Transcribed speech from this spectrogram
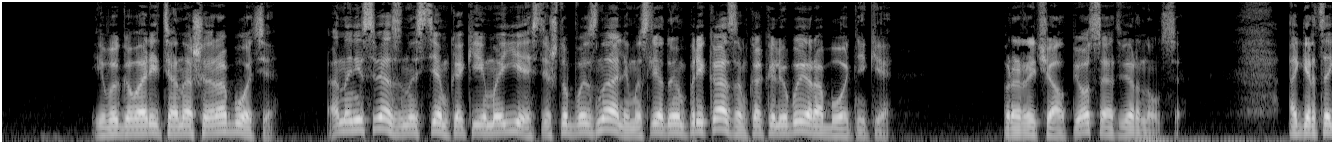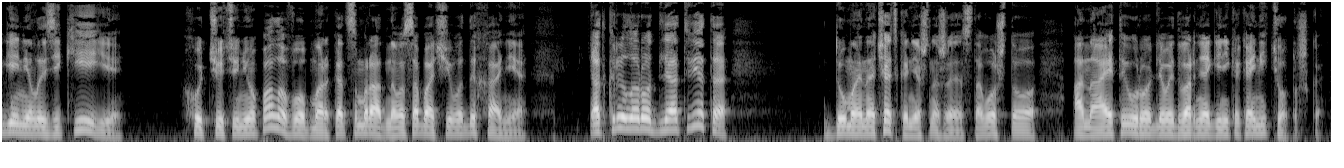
И вы говорите о нашей работе. Она не связана с тем, какие мы есть, и чтобы вы знали, мы следуем приказам, как и любые работники». Прорычал пес и отвернулся. А герцогиня Лазикеи хоть чуть и не упала в обморок от смрадного собачьего дыхания, открыла рот для ответа, думая начать, конечно же, с того, что она этой уродливой дворняги никакая не тетушка.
